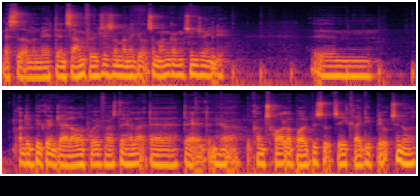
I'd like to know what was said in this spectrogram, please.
hvad sidder man med? Den samme følelse, som man har gjort så mange gange, synes jeg egentlig. Øhm, og det begyndte jeg allerede på i første halvleg, da, da al den her kontrol og boldbesiddelse ikke rigtig blev til noget.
